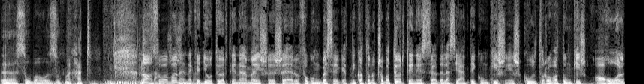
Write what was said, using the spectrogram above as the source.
uh, szóba hozzuk, meg hát... Na, szóval van esetben. ennek egy jó történelme is, és erről fogunk beszélgetni Katona Csaba történésszel, de lesz játékunk is, és kult rovatunk is, ahol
